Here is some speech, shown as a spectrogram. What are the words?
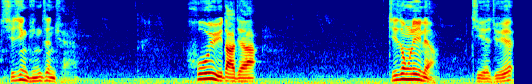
习近平政权呼吁大家。集中力量解决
